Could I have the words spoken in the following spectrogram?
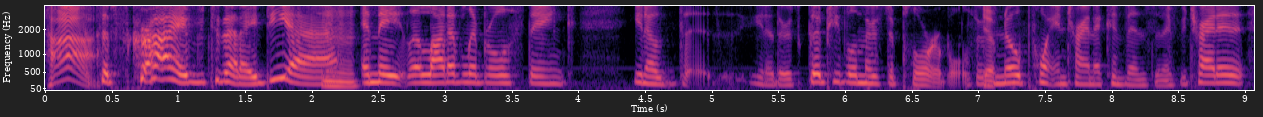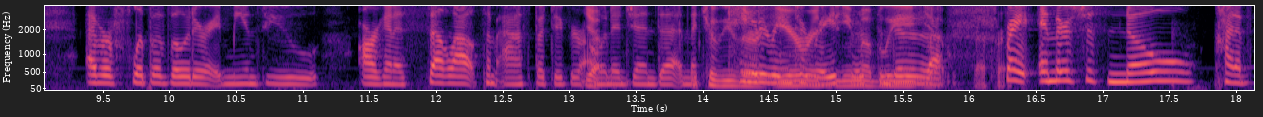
ha subscribe to that idea, and they a lot of liberals think, you know. The, you know, there's good people and there's deplorables. There's Yep. no point in trying to convince them. If you try to ever flip a voter, it means you are going to sell out some aspect of your Yep. own agenda and that you're catering to racists. And da, da, da. yep, that's right. And there's just no kind of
